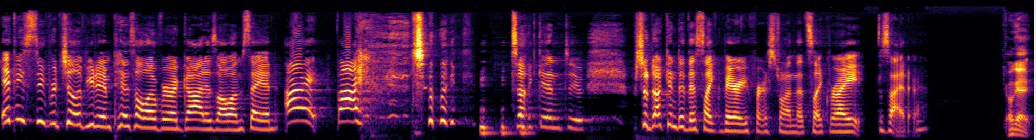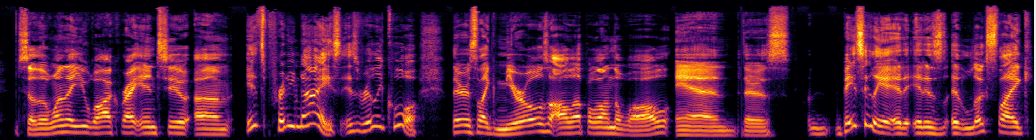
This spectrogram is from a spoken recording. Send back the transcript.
it'd be super chill if you didn't piss all over a god, is all I'm saying. All right, bye. she'll like duck into, she'll duck into this like very first one that's like right beside her. Okay, so the one that you walk right into, um, it's pretty nice. It's really cool. There's like murals all up along the wall, and there's basically it, it is it looks like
